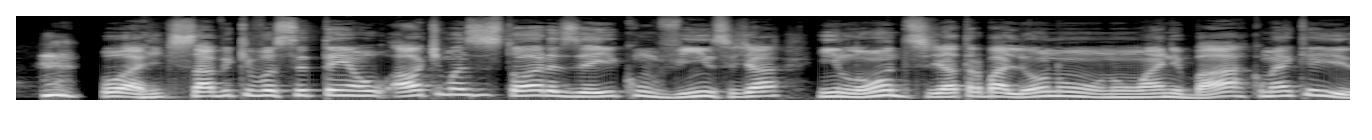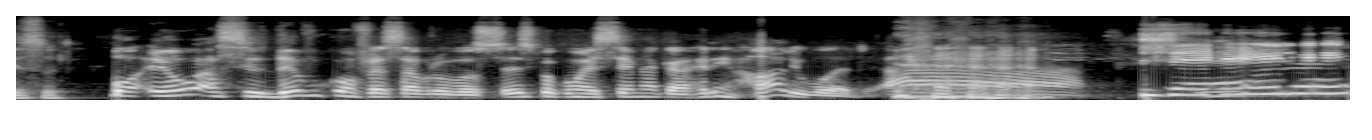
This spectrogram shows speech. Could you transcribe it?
Pô, a gente sabe que você tem ótimas histórias aí com vinho. Você já, em Londres, você já trabalhou num, num wine bar. Como é que é isso? Bom, eu assim, devo confessar para vocês que eu comecei minha carreira em Hollywood. Ah, Gente!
